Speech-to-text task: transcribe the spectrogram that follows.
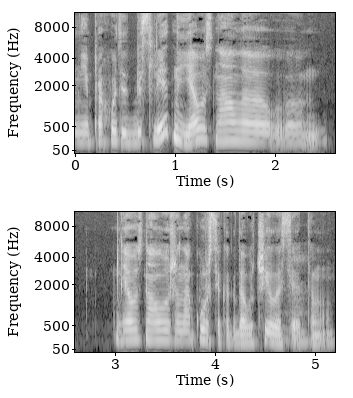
не проходит бесследно, я узнала, э, я узнала уже на курсе, когда училась этому.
